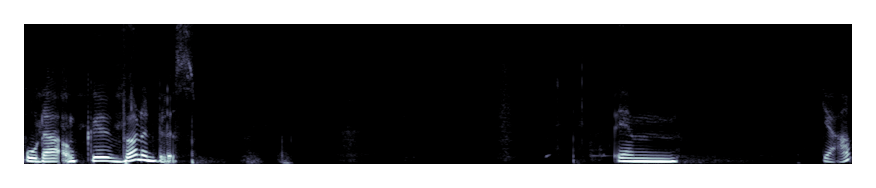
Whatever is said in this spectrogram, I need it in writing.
oder Onkel Vernon will es. Ähm, ja.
